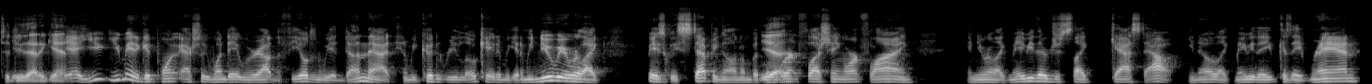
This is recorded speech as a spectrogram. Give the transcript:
to do that again. Yeah, you you made a good point. Actually, one day we were out in the field and we had done that and we couldn't relocate them again. And we knew we were like basically stepping on them, but Yeah. they weren't flushing, weren't flying. And you were like, maybe they're just like gassed out, you know, like maybe they because they ran,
